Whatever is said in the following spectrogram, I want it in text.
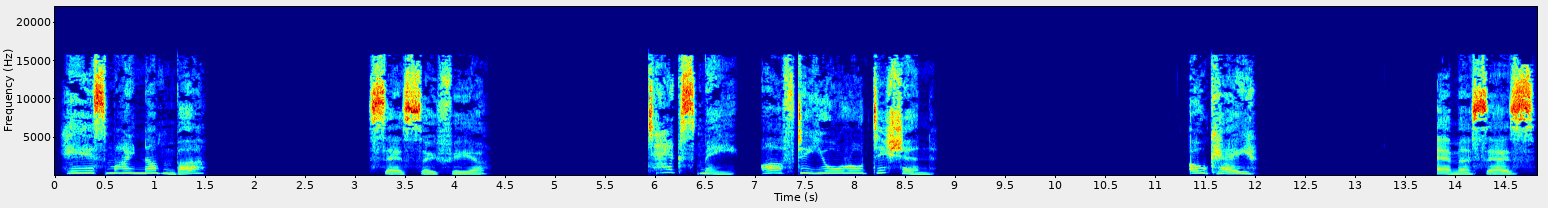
Here's my number, says Sophia. Text me after your audition. OK, Emma says.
